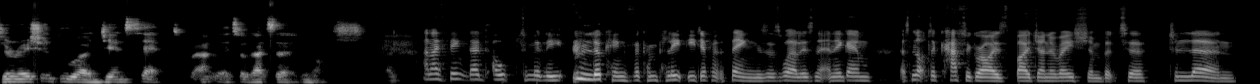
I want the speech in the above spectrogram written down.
generation to a Gen Z, right? So that's a you know and I think they're ultimately looking for completely different things as well, isn't it? And again, that's not to categorize by generation, but to to learn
